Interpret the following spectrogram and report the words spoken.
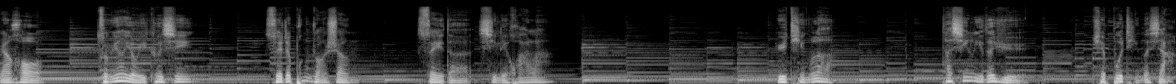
然后总要有一颗心随着碰撞声碎得稀里哗啦。雨停了。他心里的雨，却不停的下，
